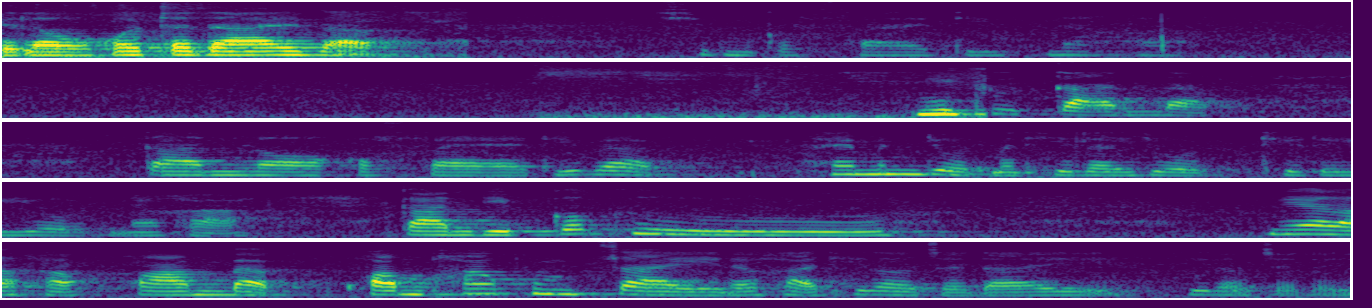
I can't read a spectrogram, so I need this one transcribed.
ดี๋ยวเราก็จะได้แบบชิมกาแฟดิฟนะคะ นี่คือการแบบการรอกาแฟที่แบบให้มันหยดมาทีละหยดทีละหยดนะคะ การดิฟก็คือเนี่ยแหละค่ะความแบบความภาคภูมิใจนะคะ ที่เราจะได้ที่เราจะได้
